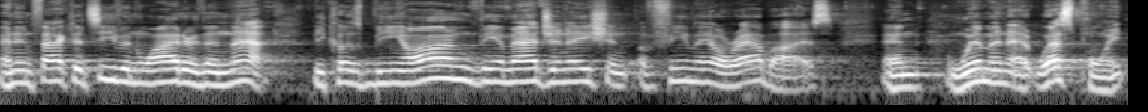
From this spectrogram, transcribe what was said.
And in fact, it's even wider than that, because beyond the imagination of female rabbis and women at West Point,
